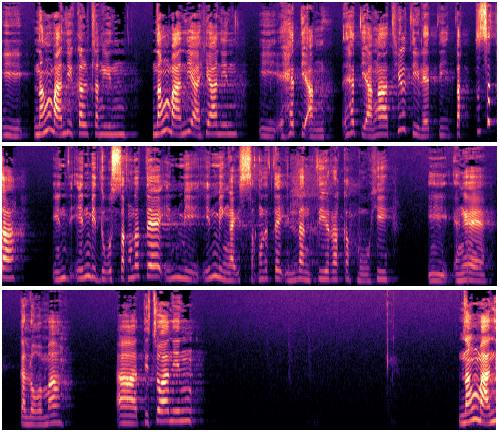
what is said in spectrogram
กันพาสตอร์เตปนิจุงอาเฮียนินอบิตะกินติเมยลามิดังจุงอาปกโลมามินจอยอมเ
